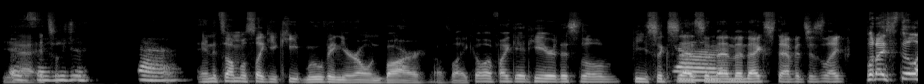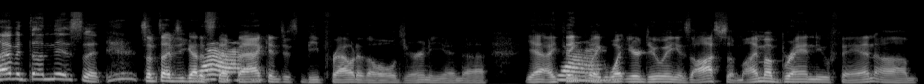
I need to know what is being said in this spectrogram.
yeah, it's, it's like you just yeah. And it's almost like you keep moving your own bar of like, oh, if I get here, this will be success. Yeah. And then the next step, it's just like, but I still haven't done this. But sometimes you got to yeah. step back and just be proud of the whole journey. And uh, yeah, I yeah. think like what you're doing is awesome. I'm a brand new fan. Um,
